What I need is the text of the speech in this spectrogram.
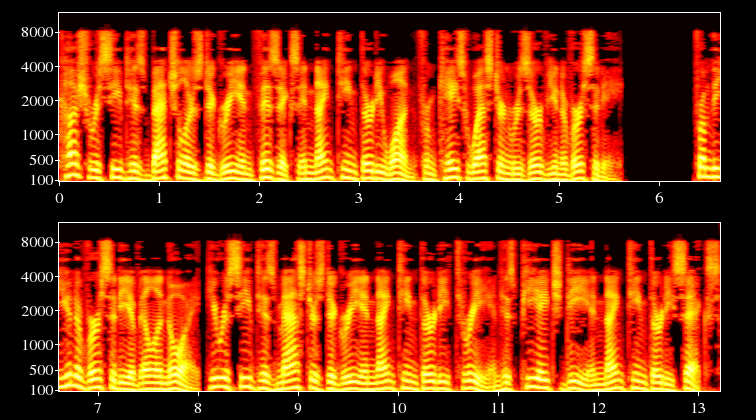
Kusch received his bachelor's degree in physics in 1931 from Case Western Reserve University. From the University of Illinois, he received his master's degree in 1933 and his Ph.D. in 1936.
